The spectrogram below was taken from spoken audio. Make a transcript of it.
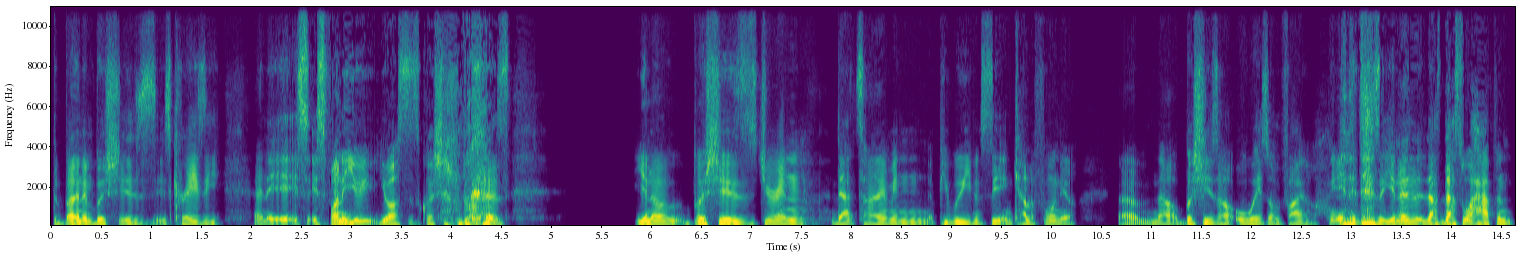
the burning bush is is crazy. And it's it's funny you you asked this question because you know, bushes during that time and people even see it in California um, now bushes are always on fire in the desert. You know that's that's what happened.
